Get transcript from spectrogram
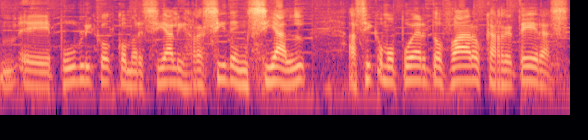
mm, eh, público, comercial y residencial, así como puertos, faros, carreteras.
